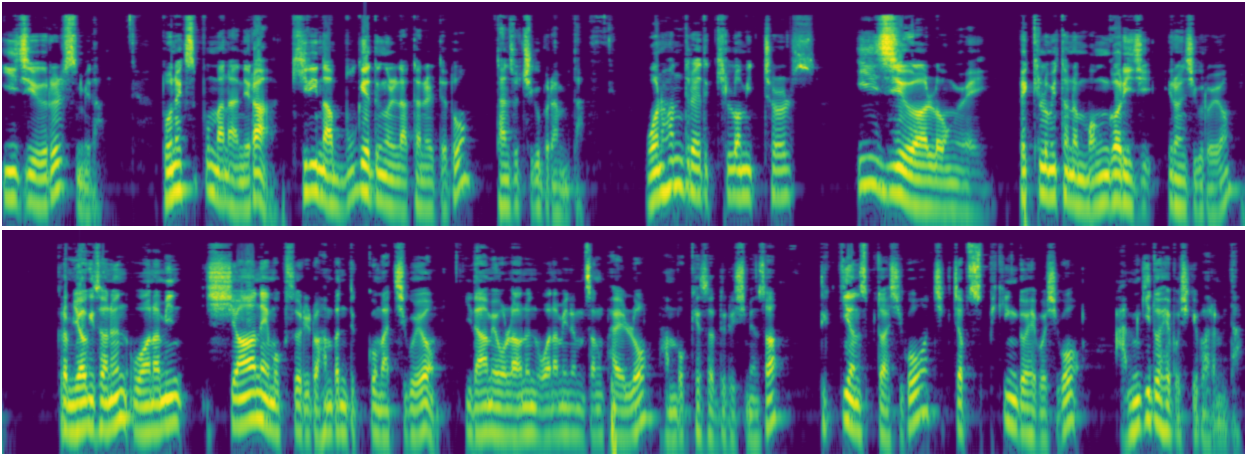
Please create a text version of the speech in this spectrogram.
is를 씁니다. 돈 액수뿐만 아니라 길이나 무게 등을 나타낼 때도 단수 취급을 합니다. 100 kilometers is a long way. 100km는 먼 거리지. 이런 식으로요. 그럼 여기서는 원어민 션의 목소리로 한번 듣고 마치고요. 이 다음에 올라오는 원어민 음성 파일로 반복해서 들으시면서 듣기 연습도 하시고 직접 스피킹도 해보시고 암기도 해보시기 바랍니다.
